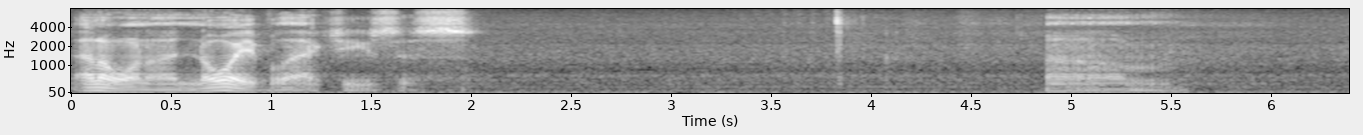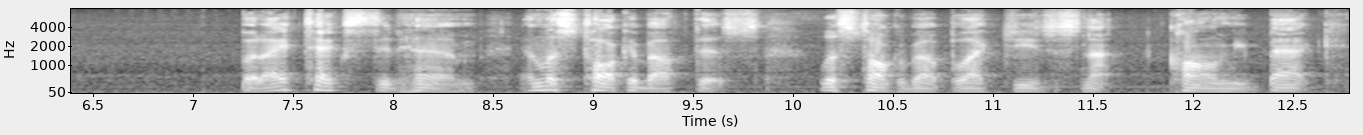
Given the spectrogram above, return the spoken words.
I don't want to annoy Black Jesus. Um, but I texted him, and let's talk about this. Let's talk about Black Jesus not calling me back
